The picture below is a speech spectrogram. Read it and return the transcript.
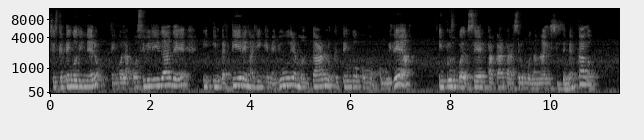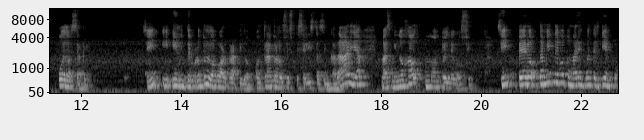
si es que tengo dinero, tengo la posibilidad de invertir en alguien que me ayude a montar lo que tengo como, como idea. Incluso puede ser pagar para hacer un buen análisis de mercado. Puedo hacerlo. ¿Sí? Y, y de pronto lo hago rápido. Contrato a los especialistas en cada área, más mi know-how, monto el negocio. ¿Sí? Pero también debo tomar en cuenta el tiempo.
